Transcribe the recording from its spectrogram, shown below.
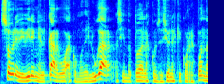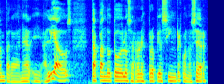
sobrevivir en el cargo a como de lugar, haciendo todas las concesiones que correspondan para ganar eh, aliados, tapando todos los errores propios sin reconocer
